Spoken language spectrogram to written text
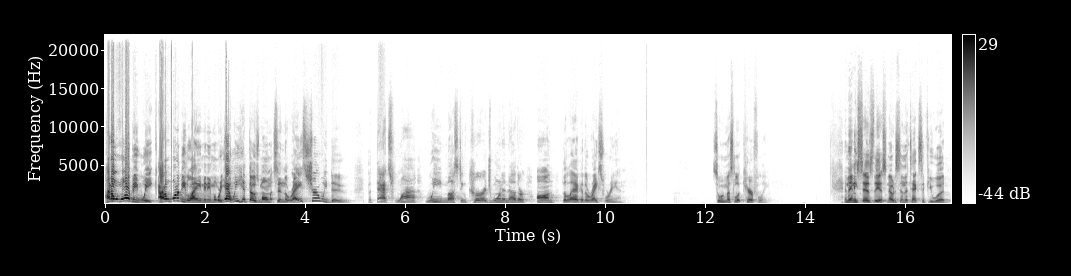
I don't want to be weak. I don't want to be lame anymore. Yeah, we hit those moments in the race. Sure, we do. But that's why we must encourage one another on the leg of the race we're in. So we must look carefully. And then he says this notice in the text, if you would.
